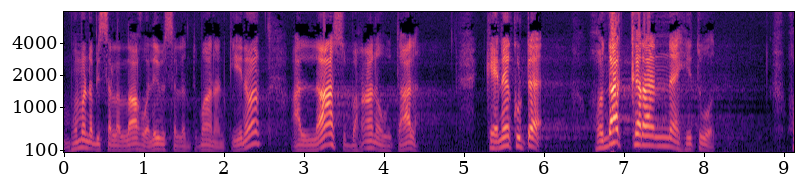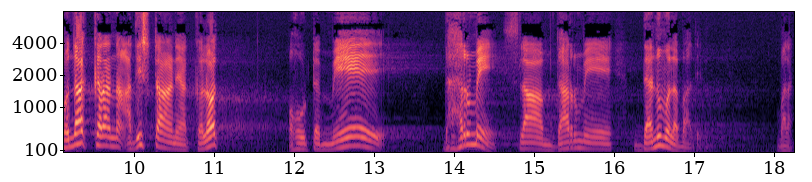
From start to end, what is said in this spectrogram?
මොම නබි සල්ලල්ලාහු අලිවිසල්ලන්තුමානන් කියනවා අල්ලාස් බහනවතාලා කෙනෙකුට හොඳක් කරන්න හිතුවොත්. හොඳක් කරන්න අධිෂ්ඨානයක් කළොත් ඔහුට මේ ධර්මේ ස්ලාම් ධර්මයේ දැනුම ලබා දෙන. බලන්.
